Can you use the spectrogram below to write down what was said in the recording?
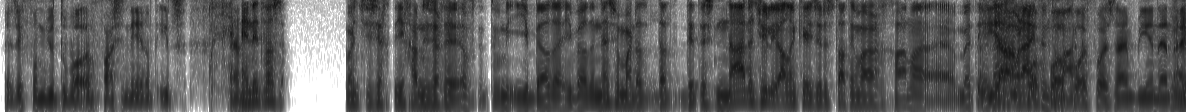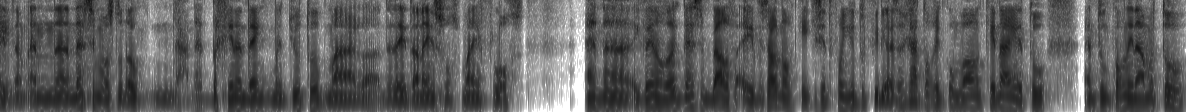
Dus ik vond YouTube wel een fascinerend iets. En dit was, want je zegt, je gaat nu zeggen, of toen je belde, je belde Nesso, maar dat, dat, dit is nadat jullie al een keertje de stad in waren gegaan eh, met een, ja, item voor, te voor, maken. voor, voor zijn BNN-item. En eh Nessim was toen ook ja, net beginnen, denk ik, met YouTube. Maar eh, dat deed alleen soms in vlogs. En ik weet nog dat ik Nessim belde van... even zou ik nog een keertje zitten voor een YouTube-video? Hij zegt, ja toch, ik kom wel een keer naar je toe. En toen kwam hij naar me toe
